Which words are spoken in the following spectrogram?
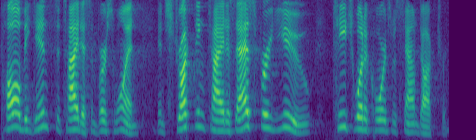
Paul begins to Titus in verse 1, instructing Titus, As for you, teach what accords with sound doctrine.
